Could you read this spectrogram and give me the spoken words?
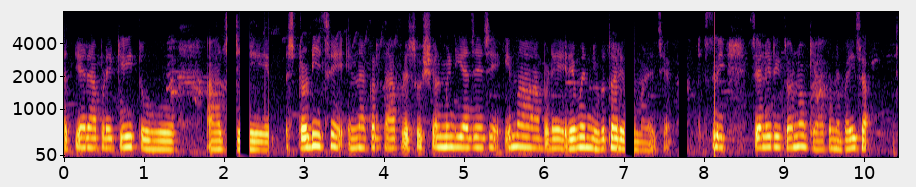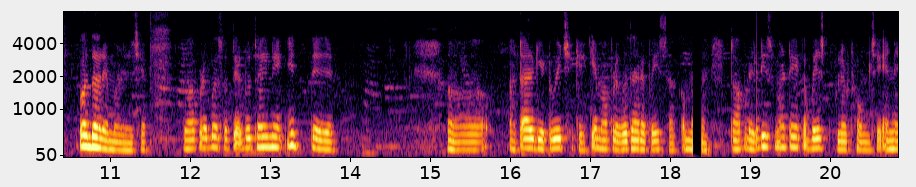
અત્યારે આપણે કહીએ તો આ જે સ્ટડી છે, એના કરતાં આપણે સોશિયલ મીડિયા જે છે, એમાં આપણે રેવન્યુ વધારે મળે છે. સેલેરી તો ન કે આપણને પૈસા વધારે મળે છે. તો આપણે બસ અત્યારે બધાને એ જ તે ટાર્ગેટ હોય છે કે કેમ આપણે વધારે પૈસા કમાય, તો આપણે લેડીઝ માટે એક બેસ્ટ પ્લેટફોર્મ છે. અને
